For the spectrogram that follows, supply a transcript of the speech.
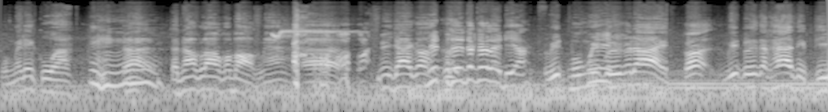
ผมไม่ได้กลัวอื้อหือจะจะนอกรอบก็บอกนะเออไม่ใช่ก็วิดพื้นสักเท่าไหร่เดียววิดมุ้งวิดพื้นก็ได้ ก็วิดพื้นสักห้าสิบที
